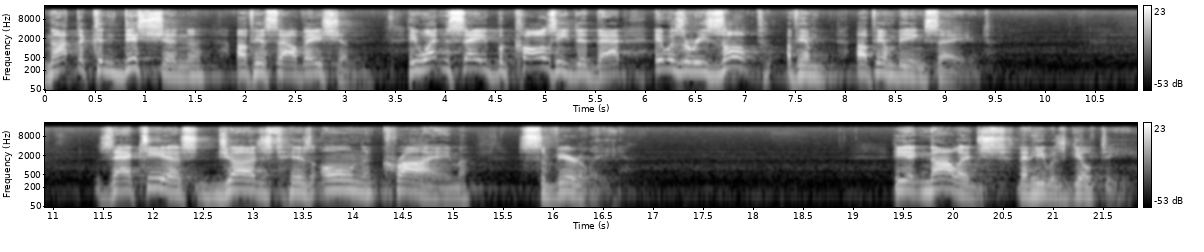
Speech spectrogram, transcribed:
not the condition of his salvation. He wasn't saved because he did that. It was a result of him, of him being saved. Zacchaeus judged his own crime severely. He acknowledged that he was guilty.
